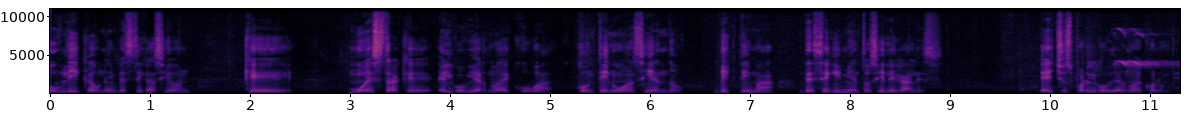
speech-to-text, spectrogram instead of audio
publica una investigación que muestra que el gobierno de Cuba continúa siendo víctima de seguimientos ilegales hechos por el gobierno de Colombia.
